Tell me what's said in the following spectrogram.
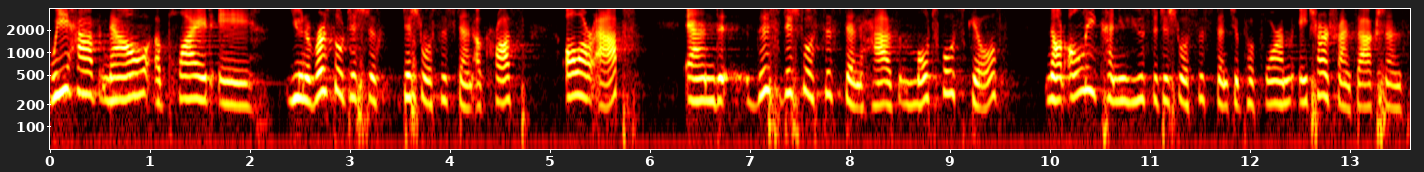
we have now applied a universal digital assistant across all our apps, and this digital assistant has multiple skills. Not only can you use the digital assistant to perform HR transactions,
